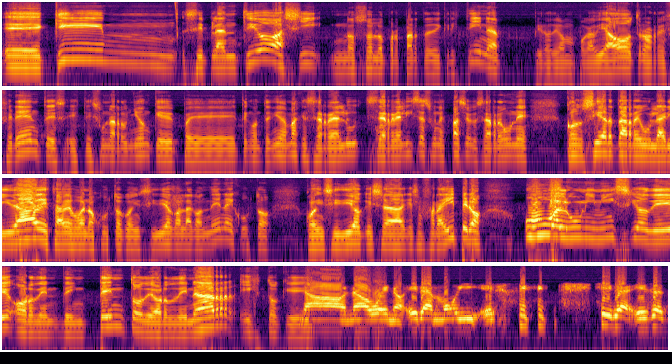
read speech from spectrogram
eh, ¿qué mm, se planteó allí, no solo por parte de Cristina, pero digamos, porque había otros referentes, este, es una reunión que eh, tengo entendido además que se, se realiza, es un espacio que se reúne con cierta regularidad, esta vez, bueno, justo coincidió con la condena y justo coincidió que ella, que ella fuera ahí, pero ¿hubo algún inicio de, orden, de intento de ordenar esto que... No, no, bueno, era muy... era, ella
